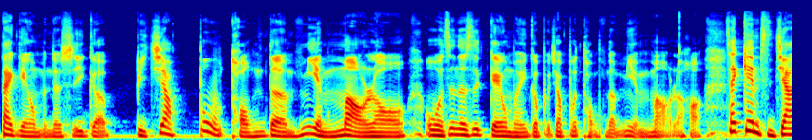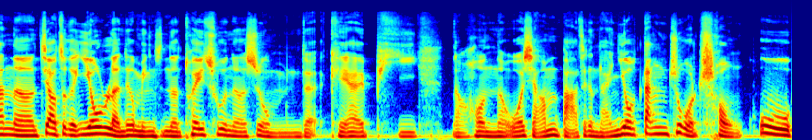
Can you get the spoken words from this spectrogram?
带给我们。的是一个比较不同的面貌喽，我真的是给我们一个比较不同的面貌了哈。在 Games 家呢，叫这个幽人这个名字呢，推出呢是我们的 KIP，然后呢，我想要把这个男优当做宠物。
